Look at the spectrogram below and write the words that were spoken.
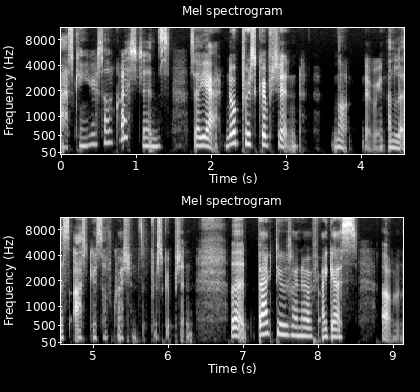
asking yourself questions. So yeah no prescription. Not i mean unless ask yourself questions a prescription. But back to kind of i guess um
